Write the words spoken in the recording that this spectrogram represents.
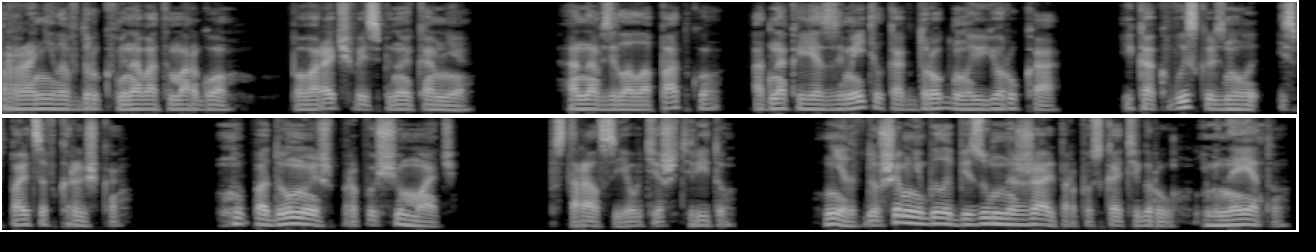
Проронила вдруг виновата Марго, поворачивая спиной ко мне. Она взяла лопатку, однако я заметил, как дрогнула ее рука и как выскользнула из пальцев крышка. «Ну, подумаешь, пропущу матч». Постарался я утешить Риту. Нет, в душе мне было безумно жаль пропускать игру, именно эту.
